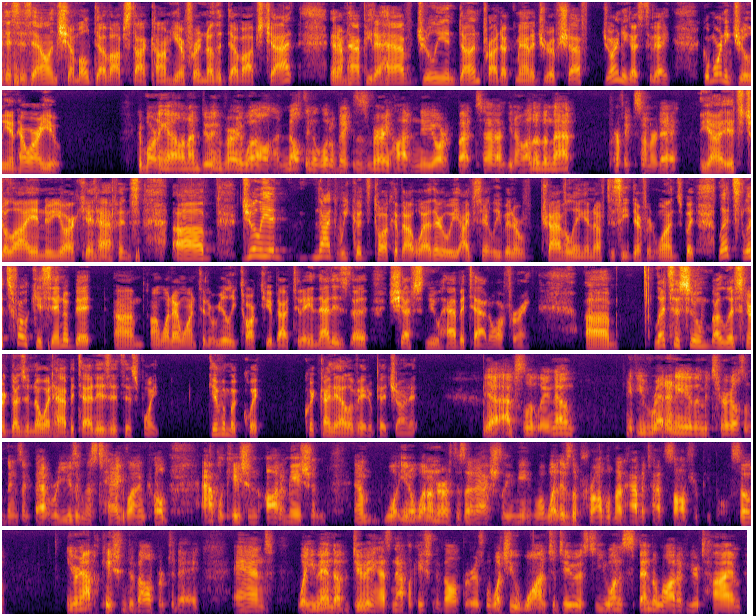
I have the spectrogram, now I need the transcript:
Hi, this is Alan Shimel, DevOps.com, here for another DevOps chat. And I'm happy to have Julian Dunn, Product Manager of Chef, joining us today. Good morning, Julian. How are you? Good morning, Alan. I'm doing very well. I'm melting a little bit because it's very hot in New York, but uh, you know, other than that, perfect summer day. Yeah, it's July in New York. It happens. Uh, Julian, not we could talk about weather. We I've certainly been traveling enough to see different ones, but let's let's focus in a bit um, on what I wanted to really talk to you about today, and that is the Chef's new Habitat offering. Um, let's assume a listener doesn't know what Habitat is at this point. Give them a quick quick kind of elevator pitch on it. Yeah, absolutely. Now, if you've read any of the materials and things like that, we're using this tagline called application automation. And what you know, what on earth does that actually mean? Well, what is the problem that Habitat solves for people? So you're an application developer today, and what you end up doing as an application developer is well, what you want to do is you want to spend a lot of your time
